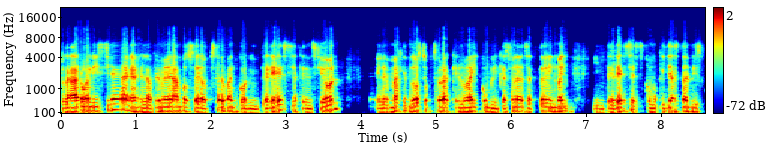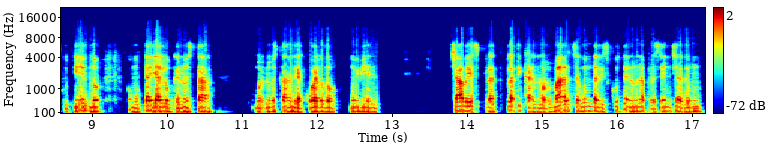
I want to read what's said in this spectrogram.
Claro, Alicia, en la primera ambos se observan con interés y atención. En la imagen 2 se observa que no hay comunicación asertiva y no hay intereses, como que ya están discutiendo, como que hay algo que no está, no están de acuerdo. Muy bien. Chávez, plática normal. Segunda, discuten en una presencia de un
